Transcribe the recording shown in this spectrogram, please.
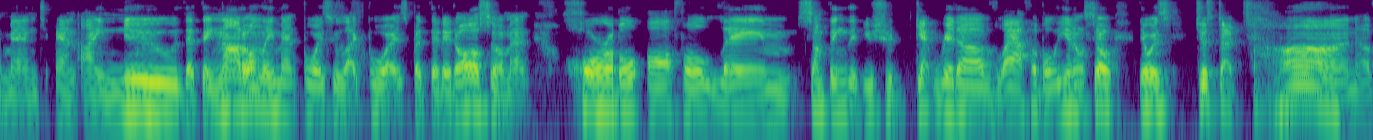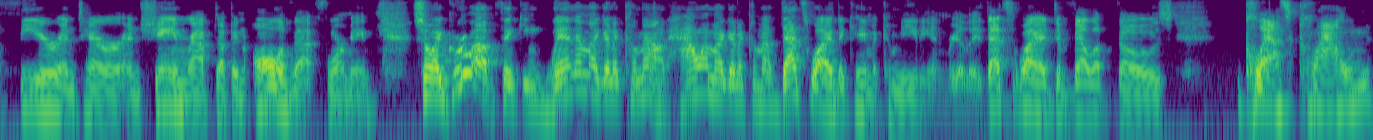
meant, and I knew that they not only meant boys who like boys, but that it also meant horrible, awful, lame, something that you should get rid of, laughable. You know, so there was just a ton of fear and terror and shame wrapped up in all of that for me. So I grew up thinking, when am I going to come out? How am I going to come out? That's why I became a comedian, really. That's why I developed those class clown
